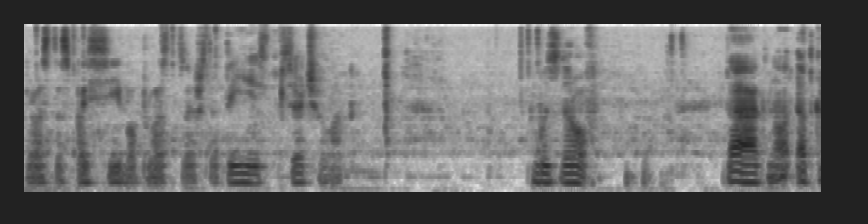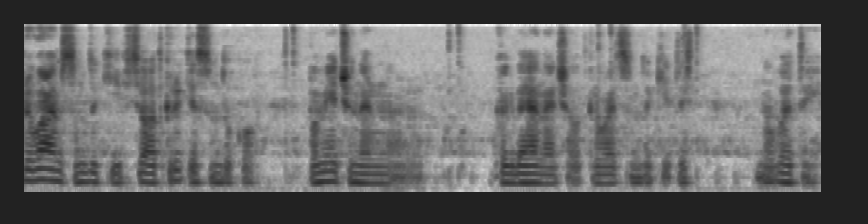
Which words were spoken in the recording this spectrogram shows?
Просто спасибо, просто что ты есть. Все, чувак. Будь здоров. Так, ну открываем сундуки. Все, открытие сундуков. Помечу, наверное, когда я начал открывать сундуки. То есть, ну в этой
